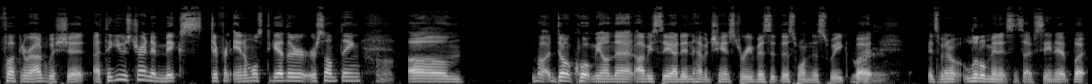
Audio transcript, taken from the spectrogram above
fucking around with shit. I think he was trying to mix different animals together or something. Um, but don't quote me on that. Obviously, I didn't have a chance to revisit this one this week, but Right. it's been a little minute since I've seen it. But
